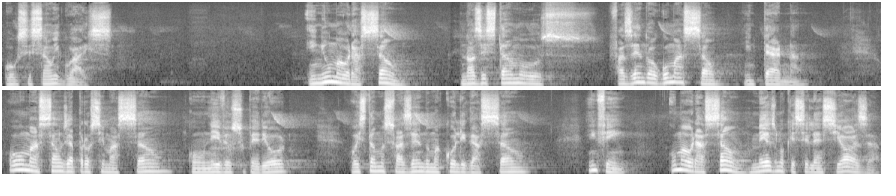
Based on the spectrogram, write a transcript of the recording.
ou se são iguais. Em uma oração, nós estamos fazendo alguma ação interna, ou uma ação de aproximação com um nível superior, ou estamos fazendo uma coligação, enfim, uma oração, mesmo que silenciosa,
